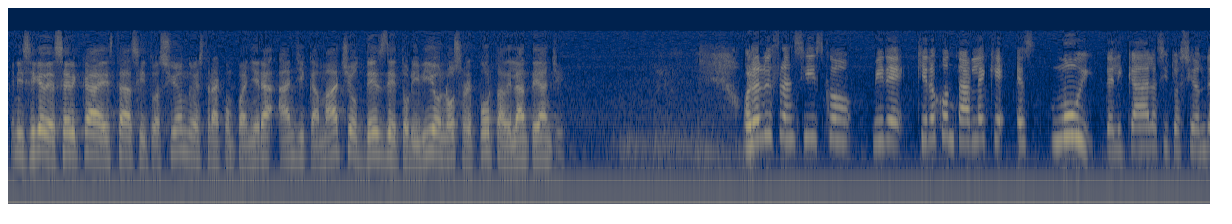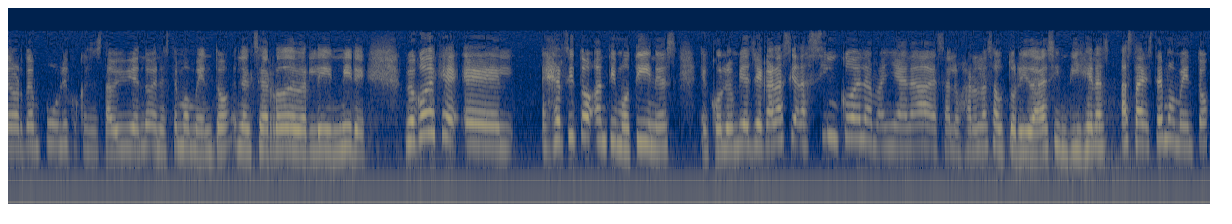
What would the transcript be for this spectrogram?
Y sigue de cerca esta situación nuestra compañera Angie Camacho desde Toribío nos reporta. Adelante Angie. Hola Luis Francisco, mire, quiero contarle que es muy delicada la situación de orden público que se está viviendo en este momento en el Cerro de Berlín. Mire, luego de que el ejército antimotines en Colombia llegará hacia las 5 de la mañana a desalojar a las autoridades indígenas. Hasta este momento,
